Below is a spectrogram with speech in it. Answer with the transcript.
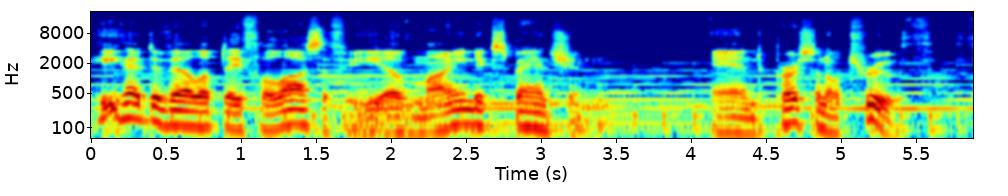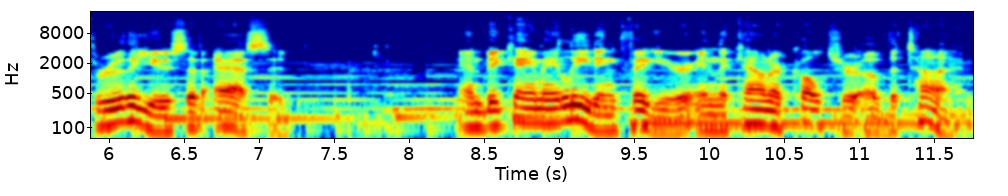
He had developed a philosophy of mind expansion and personal truth through the use of acid and became a leading figure in the counterculture of the time,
